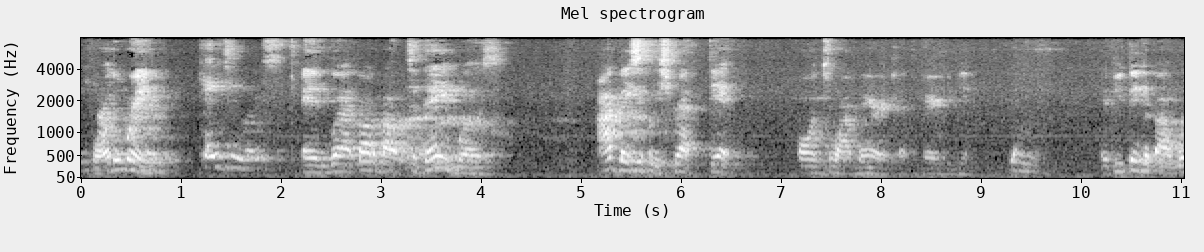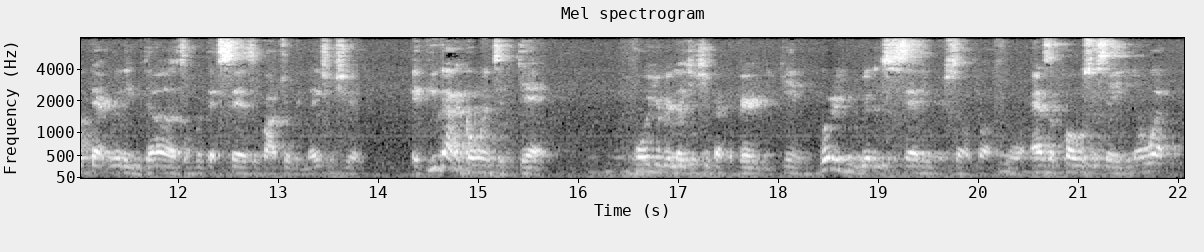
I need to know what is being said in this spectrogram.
We for the ring. Kay Jewelers. And what I thought about today was, I basically strapped debt onto our marriage at the very beginning. Mm-hmm. If you think about what that really does and what that says about your relationship, if you got to go into debt for your relationship at the very beginning, what are you really setting yourself up for? As opposed to saying, you know what,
